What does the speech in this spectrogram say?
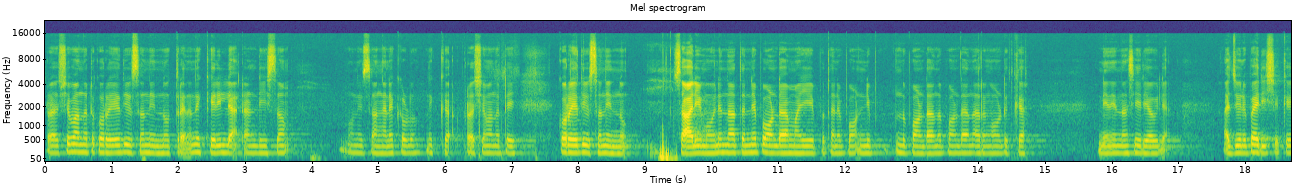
പ്രാവശ്യം വന്നിട്ട് കുറേ ദിവസം നിന്നു. ഇത്രയൊന്നും നിൽക്കലില്ല രണ്ട് ദിവസം മൂന്ന് ദിവസം അങ്ങനെയൊക്കെ ഉള്ളു നിൽക്കുക. പ്രാവശ്യം വന്നിട്ടേ കുറേ ദിവസം നിന്നു. സാലിമോൻ എന്നാൽ തന്നെ പോണ്ട അമ്മായി ഇപ്പം തന്നെ പോ ഇനി ഒന്ന് പോണ്ടാന്ന് പോണ്ടാന്ന് ഇറങ്ങോണ്ടിരിക്കുക ഇനി നിന്നാൽ ശരിയാവില്ല അജുവിന് പരീക്ഷയൊക്കെ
